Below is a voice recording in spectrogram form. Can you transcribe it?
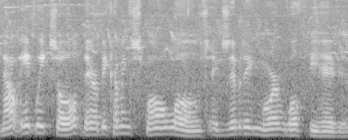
Now eight weeks old, they are becoming small wolves, exhibiting more wolf behavior.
